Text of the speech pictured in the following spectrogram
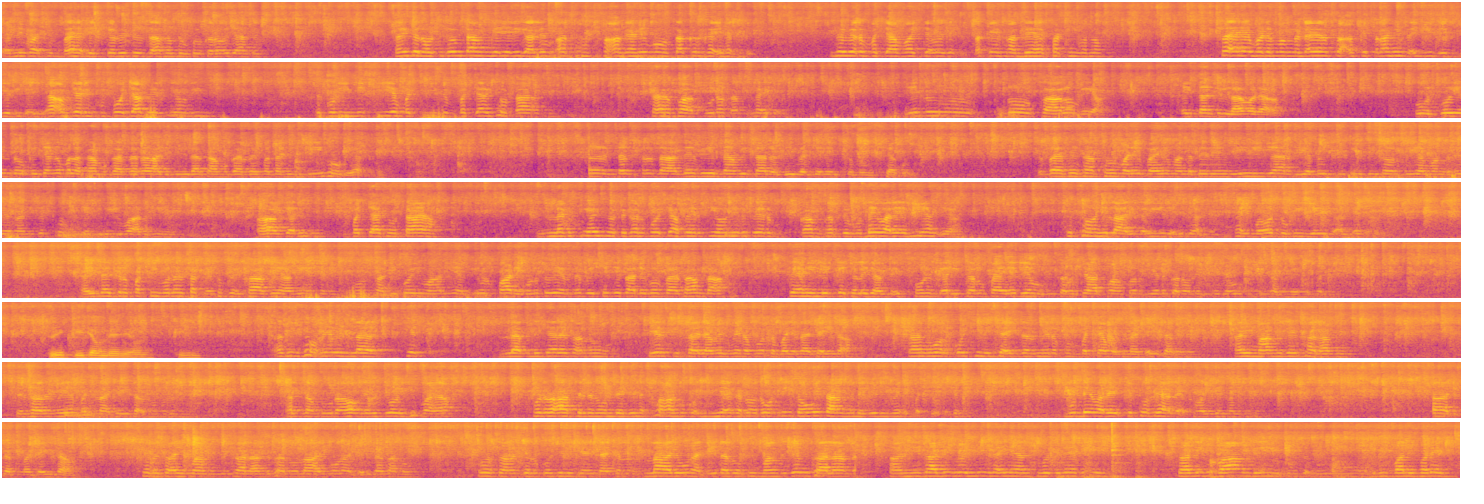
ਕਹਿੰਦੀ ਬਾਅਦ ਪੈਸੇ ਲਿਖ ਕੇ ਵੀ ਤੁਸੀਂ ਦਾਖਲ ਦੁਖਲ ਕਰੋ ਜਾ ਕੇ। ਨਹੀਂ ਤੇ ਰੋਟੀ ਤੋਂ ਵੀ ਤੰਗ ਜਿਹੜੀ ਗੱਲ ਹੈ, ਆ ਗਏ ਨਹੀਂ ਬਹੁਤ ਤੱਕ ਗਏ ਹੈਗੇ। ਜੇ ਮੇਰਾ ਬੱਚਾ ਬੱਚਾ ਵਜੇ ਤੱਕੇ ਖਾਂਦੇ ਹੈ ਪੱਠੀ ਵੱਲੋਂ। ਪੈਸੇ ਬੜੇ ਮੰਗਦੇ ਆ ਕਿਤਨਾ ਹੀ ਸਹੀ ਦੇ ਜਿਹੜੀ ਗਈ ਆ ਵਿਚਾਰੀ ਪੋਚਾ ਫੇਰ ਕੇ ਆਉਂਦੀ। ਤੇ ਕੁੜੀ ਨਿੱਕੀ ਹੈ ਬੱਚੀ ਤੇ ਬੱਚਾ ਵੀ ਛੋਟਾ। ਹੈ ਸਾਰਾ ਬਾਤ ਪੂਰਾ ਕਰ ਲੈ ਗਏ ਇਹਨੂੰ ਦੋ ਸਾਲ ਹੋ ਗਿਆ ਇਦਾਂ ਢਿੱਲਾ ਬੜਾ। ਹੋਰ ਕੋਈ ਅੰਦੋ ਕਿ ਜਗ੍ਹਾ ਭਲਾ ਕੰਮ ਕਰਦਾ ਰਾਜਨੀਤੀ ਦਾ ਕੰਮ ਕਰਦਾ, ਪਤਾ ਨਹੀਂ ਕੀ ਹੋ ਗਿਆ। ਡਾਕਟਰ ਦੱਸਦੇ ਵੀ ਇਦਾਂ ਵੀ ਧਰ ਲਈ ਬੱਚੇ ਨੇ ਇੱਕ ਪੁੱਛਿਆ ਕੋਈ। ਤੇ ਪੈਸੇ ਸਾਥੋਂ ਬੜੇ ਪੈਸੇ ਮੰਗਦੇ ਨੇ 20000 ਰੁਪਇਆ ਪੈਂਤੀ ਪੈਂਤੀ ਸੌ ਰੁਪਇਆ ਮੰਗਦੇ ਆ ਸਾਡੀ ਕਿੱਥੋਂ ਦੀ ਗਰੀਬ ਆਦਮੀ ਆਹ ਵਿਚਾਰੀ ਬੱਚਾ ਛੋਟਾ ਆ, ਲੜਕੀਆਂ ਛੋਟੇ ਕਰ ਪੋਚਾ ਫਿਰ ਕੀ ਹੋਣੀ ਤੇ ਫੇਰ ਕੰਮ ਕਰਦੇ ਬੁੱਢੇ ਵਾਲੇ ਅਸੀਂ ਆ ਗਿਆ। ਕਿੱਥੋਂ ਅਸੀਂ ਇਲਾਜ ਕਰੀਏ ਜਿਹੜੀ ਗੱਲ ਹੈ। ਅਸੀਂ ਬਹੁਤ ਦੁਖੀ ਜਿਹੜੀ ਗੱਲ ਹੈ। ਅਸੀਂ ਤਾਂ ਇੱਧਰ ਪੱਟੀ ਬੋਲੇ ਧੱਕੇ ਧੁੱਕੇ ਖਾ ਕੇ ਆ ਗਏ ਇੱਧਰ। ਹੁਣ ਸਾਡੀ ਕੋਈ ਵਾਰ ਨਹੀਂ ਹੈਗੀ ਹੁਣ ਪਹਾੜੇ ਕੋਲ ਸਵੇਰ ਦੇ ਬੈਠੇ ਜੇ ਸਾਡੇ ਕੋਲ ਪੈਸਾ ਹੁੰਦਾ ਤੇ ਅਸੀਂ ਲਿਖ ਕੇ ਚਲੇ ਜਾਂਦੇ। ਹੁਣ ਗਰੀ ਸਾਨੂੰ ਪੈਸੇ ਲਿਆਉਗੀ ਕਰੋ 4-500 ਰੁਪਏ ਤੇ ਕਰੋ ਲਿਖ ਕੇ ਜਾਊਗੀ ਕਰਨੇ ਨੂੰ ਕਰੀ ਤੁਸੀਂ ਕੀ ਚਾਹੁੰਦੇ ਜੀ ਹੁਣ? ਕੀ? ਅਸੀਂ ਸੋਨੇ ਵੀ ਲੈ ਲੱਗ ਵਿਚਾਰੇ ਸਾਨੂੰ ਫੇਰ ਕੀਤਾ ਜਾਵੇ ਮੇਰਾ ਪੁੱਤ ਬਚਣਾ ਚਾਹੀਦਾ। ਸਾਨੂੰ ਹੋਰ ਕੁਝ ਨਹੀਂ ਚਾਹੀਦਾ ਮੇਰਾ ਪੁੱਤ ਬੱਚਾ ਬਚਣਾ ਚਾਹੀਦਾ ਮੈਨੂੰ। ਅਸੀਂ ਮੰਗ ਕੇ ਖਾ ਲਾਂਗੇ। ਤੇ ਸਾਰੇ ਮੇਰਾ ਬਚਣਾ ਚਾਹੀਦਾ ਸਾਨੂੰ ਇੱਕਦਮ ਪੂਰਾ ਹੋ ਗਿਆ ਵੀ ਝੋਲੀ 'ਚ ਪਾਇਆ। ਹੁਣ ਰਾਤ ਦੇ ਰੋਂਦੇ ਜਿਹਨੇ ਖਾਣ ਨੂੰ ਕੋਈ ਨਹੀਂ ਹੈ ਕਰੋ ਰੋਟੀ ਤੋਂ ਵੀ ਤੰਗ ਨੇ ਜਿਹੜੀ ਮੇਰੇ ਬੱਚੇ ਦੇ। ਬੁੱਢੇ ਵਾਲੇ ਕਿੱਥੋਂ ਲਿਆ ਲੈ ਖਵਾਈਏ ਨੰਗੀ ਇਲਾਜ ਕਰਨਾ ਚਾਹੀਦਾ। ਚਲੋ ਸਾਈ ਮੰਗ ਕੇ ਖਾ ਲਾਂਗੇ ਸਾਨੂੰ, ਇਲਾਜ ਹੋਣਾ ਚਾਹੀਦਾ ਸਾਨੂੰ। ਹੋਰ ਸਾਨੂੰ ਚਲੋ ਕੁਝ ਨਹੀਂ ਚਾਹੀਦਾ, ਚਲੋ ਇਲਾਜ ਹੋਣਾ ਚਾਹੀਦਾ, ਰੋਟੀ ਮੰਗ ਕੇ ਵੀ ਖਾ ਲਾਂਗੇ ਹਾਂਜੀ, ਸਾਡੀ ਕੋਈ ਨਹੀਂ ਨਹੀਂ ਆਂ, ਸੋਚਦੇ ਹਾਂ ਕਿ ਸਾਡੀ ਕੋਈ ਬਾਂਹ ਗਰੀਬ ਗਰੀਬਾਂ ਨਹੀਂ ਫੜੇ।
